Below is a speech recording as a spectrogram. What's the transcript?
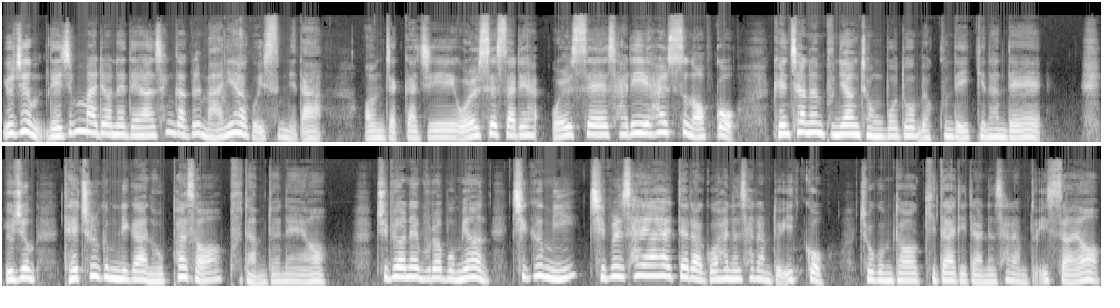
요즘 내 집 마련에 대한 생각을 많이 하고 있습니다. 언제까지 월세살이, 월세살이 할 순 없고 괜찮은 분양 정보도 몇 군데 있긴 한데 요즘 대출금리가 높아서 부담되네요. 주변에 물어보면 지금이 집을 사야 할 때라고 하는 사람도 있고 조금 더 기다리라는 사람도 있어요.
